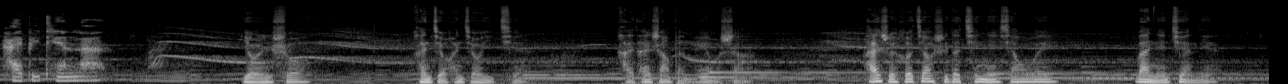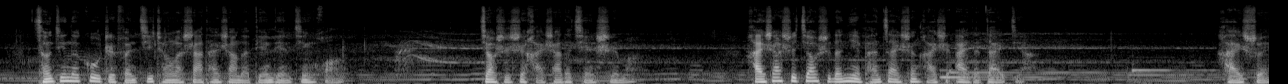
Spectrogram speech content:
海比天蓝。有人说，很久很久以前，海滩上本没有沙。海水和礁石的千年相偎，万年眷恋，曾经的固执粉积成了沙滩上的点点金黄。礁石是海沙的前世吗？海沙是礁石的涅槃再生，还是爱的代价？海水、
